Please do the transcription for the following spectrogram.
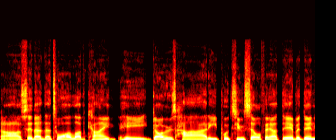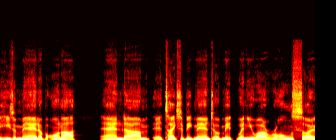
Uh, so that, that's why I love Kane. He goes hard, he puts himself out there, but then he's a man of honour. And um, it takes a big man to admit when you are wrong. So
